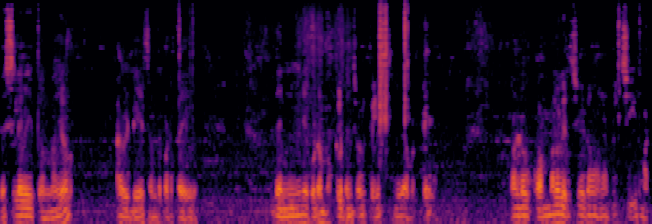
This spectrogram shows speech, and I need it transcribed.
దశలు ఏవైతే ఉన్నాయో అవి డేస్ ఎంత పడతాయి? ఇవన్నీ కూడా మొక్కలు పెంచడం తెలుస్తుంది కాబట్టి వాళ్ళు కొమ్మలు విరిచేయడం అనేది చేయమాట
